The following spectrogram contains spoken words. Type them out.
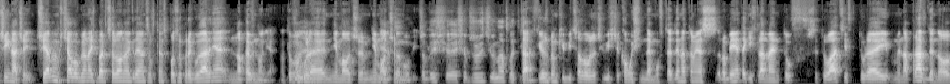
czy inaczej, czy ja bym chciał oglądać Barcelonę grającą w ten sposób regularnie? Na pewno nie. No to w no ogóle nie. nie ma o czym, nie ma nie, o czym to, mówić. To byś się przerzucił na Atletico. Tak, już bym kibicował rzeczywiście komuś innemu wtedy, natomiast robienie takich lamentów w sytuacji, w której my naprawdę, no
